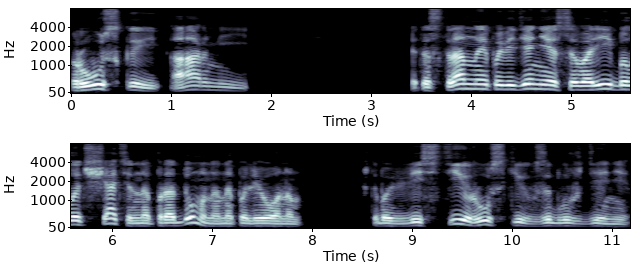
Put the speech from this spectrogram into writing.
русской армии. Это странное поведение Савари было тщательно продумано Наполеоном, чтобы ввести русских в заблуждение.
